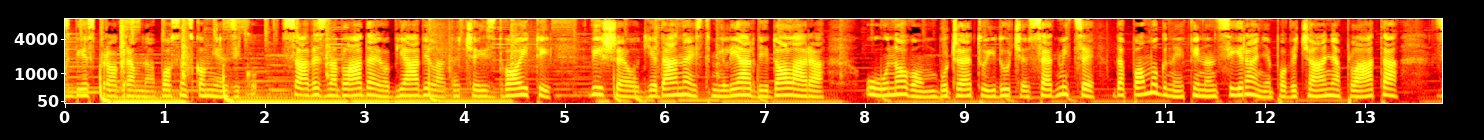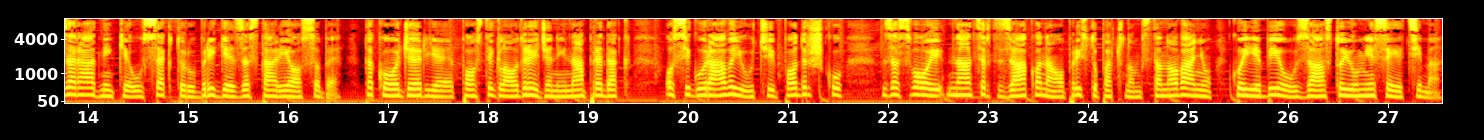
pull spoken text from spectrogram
SBS program na bosanskom jeziku. Savezna vlada je objavila da će izdvojiti više od 11 milijardi dolara u novom budžetu iduće sedmice da pomogne finansiranje povećanja plata za radnike u sektoru brige za starije osobe. Također je postigla određeni napredak osiguravajući podršku za svoj nacrt zakona o pristupačnom stanovanju koji je bio u zastoju mjesecima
